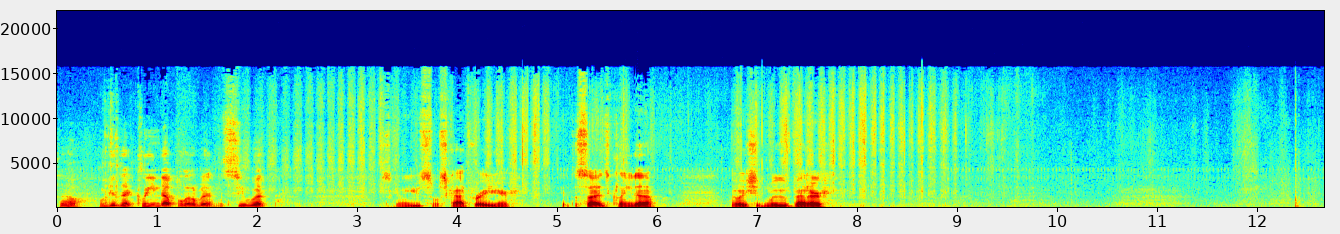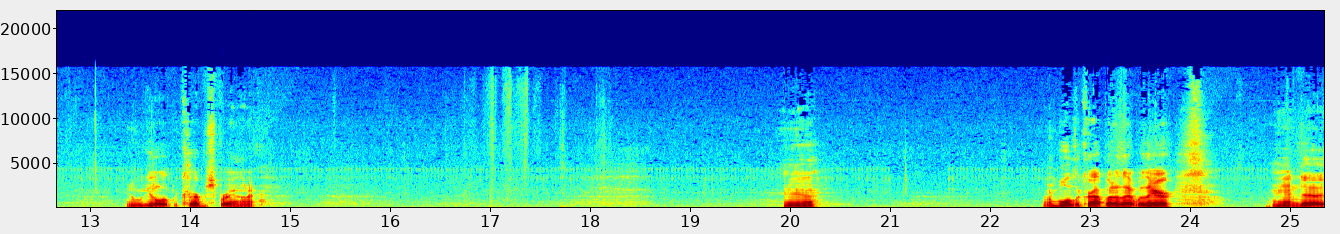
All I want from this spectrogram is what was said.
So we'll get that cleaned up a little bit and see what. Just gonna use some Scotch right here. Get the sides cleaned up. That way it should move better. And we get a little carb spray on it. Yeah. I'm gonna blow the crap out of that with air. And uh,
